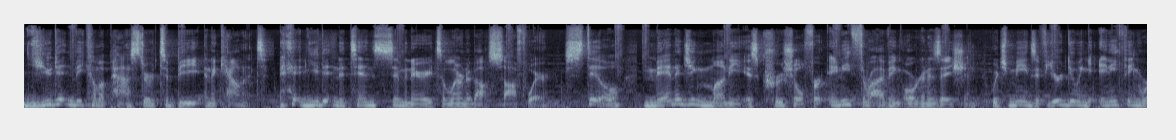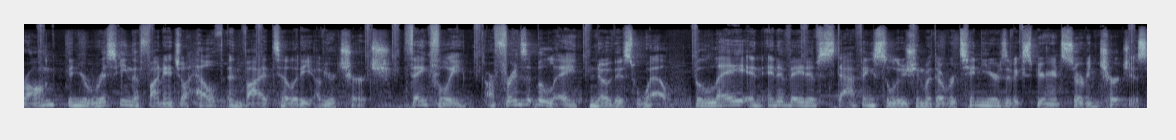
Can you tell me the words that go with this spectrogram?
you didn't become a pastor to be an accountant, and you didn't attend seminary to learn about software. Still, managing money is crucial for any thriving organization, which means if you're doing anything wrong, then you're risking the financial health and vitality of your church. Thankfully, our friends at Belay know this well. Belay, an innovative staffing solution with over 10 years of experience serving churches,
